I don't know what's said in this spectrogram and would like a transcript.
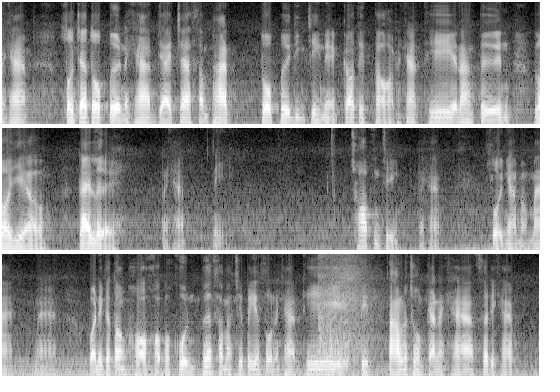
นะครับ สนใจตัวปืนนะครับ อยากจะสัมผัสตัวปืนจริงๆเนี่ยก็ติดต่อนะครับที่ร้านปืนรอเยลได้เลยนะครับ ชอบจริงๆนะครับสวยงามมากๆนะวันนี้ก็ต้องขอขอบพระคุณเพื่อนสมาชิกประโยชน์นะครับที่ติดตามรับชมกันนะครับ สวัสดีครับ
